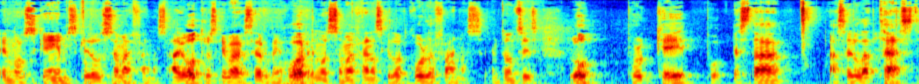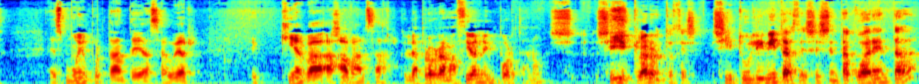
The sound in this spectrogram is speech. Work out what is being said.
en los games que los semifinals. Hay otros que van a ser mejor en los semifinals que los quarterfinals. Entonces, lo, ¿por qué está hacer la test? Es muy importante a saber de quién va a avanzar. La programación importa, ¿no? Sí, claro. Entonces, si tú limitas de 60 a 40,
